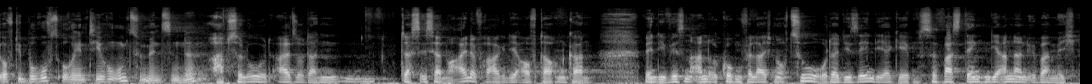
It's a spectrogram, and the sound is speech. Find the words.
auf die, Berufsorientierung umzumünzen. Ne? Absolut. Also dann, das ist ja nur eine Frage, die auftauchen kann. Wenn die wissen, andere gucken vielleicht noch zu oder die sehen die Ergebnisse, was denken die anderen über mich?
